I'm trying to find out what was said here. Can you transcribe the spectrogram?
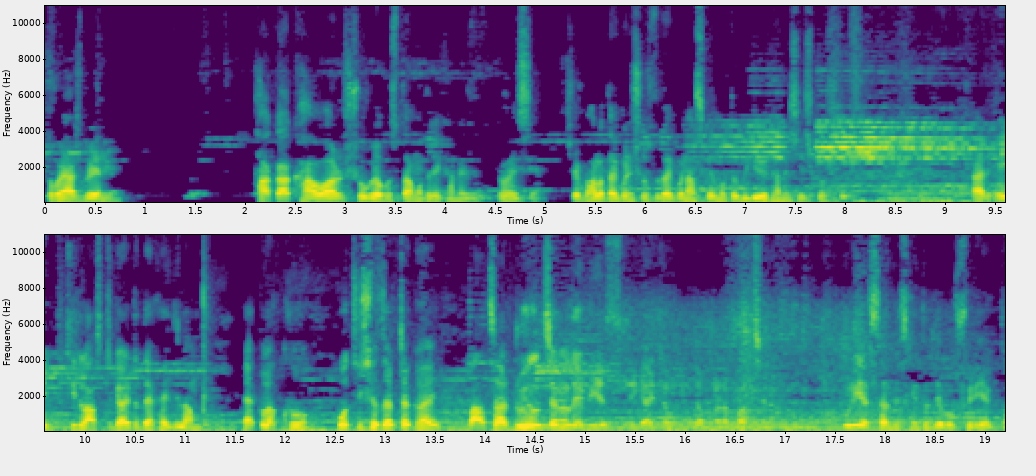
সবাই আসবেন। থাকা, খাওয়ার সুব্যবস্থা আমাদের এখানে রয়েছে। সে ভালো থাকবেন, সুস্থ থাকবেন। আজকের মতো ভিডিও এখানে শেষ করছি। আর এইটি লাস্ট গাড়িটা দেখাই দিলাম। এক লক্ষ পঁচিশ হাজার টাকায় পালসার ডুয়েল চ্যানেল এবিএস এই গাড়িটাও কিন্তু আপনারা পাচ্ছেন। কুরিয়ার সার্ভিস কিন্তু দেবো ফ্রি একদম।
